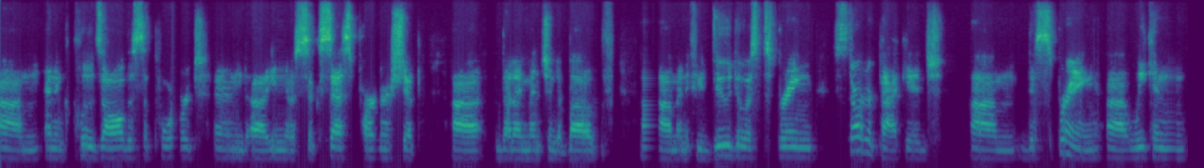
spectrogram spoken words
um, and includes all the support and uh, you know success partnership uh, that I mentioned above. Um, and if you do do a spring starter package, um, this spring, uh, we can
